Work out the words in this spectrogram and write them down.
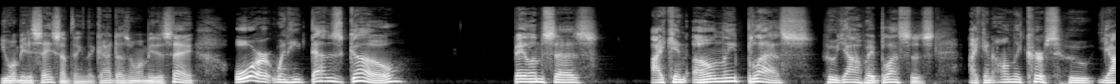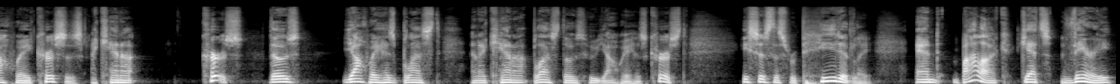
You want me to say something that God doesn't want me to say. Or when he does go, Balaam says, I can only bless who Yahweh blesses. I can only curse who Yahweh curses. I cannot curse those Yahweh has blessed, and I cannot bless those who Yahweh has cursed. He says this repeatedly. And Balak gets very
